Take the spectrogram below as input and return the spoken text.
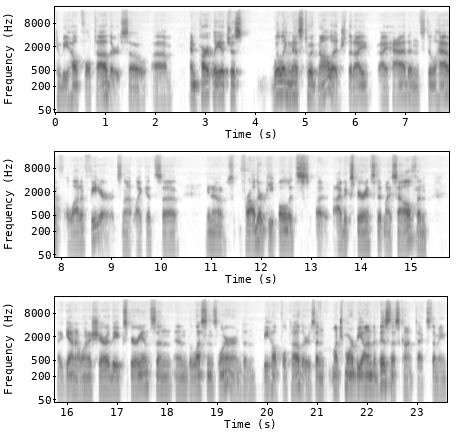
can be helpful to others. So, um, and partly it's just willingness to acknowledge that I I had and still have a lot of fear. It's not like it's uh, you know for other people. It's uh, I've experienced it myself, and again, I want to share the experience and and the lessons learned and be helpful to others, and much more beyond a business context. I mean,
